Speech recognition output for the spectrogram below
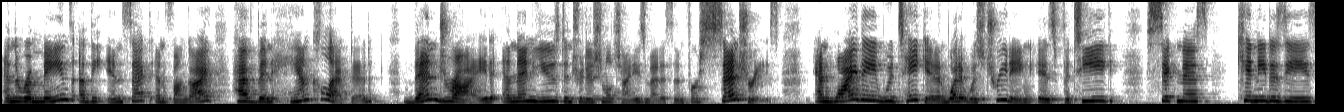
And the remains of the insect and fungi have been hand collected then dried, and then used in traditional Chinese medicine for centuries. And why they would take it and what it was treating is fatigue, sickness, kidney disease,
